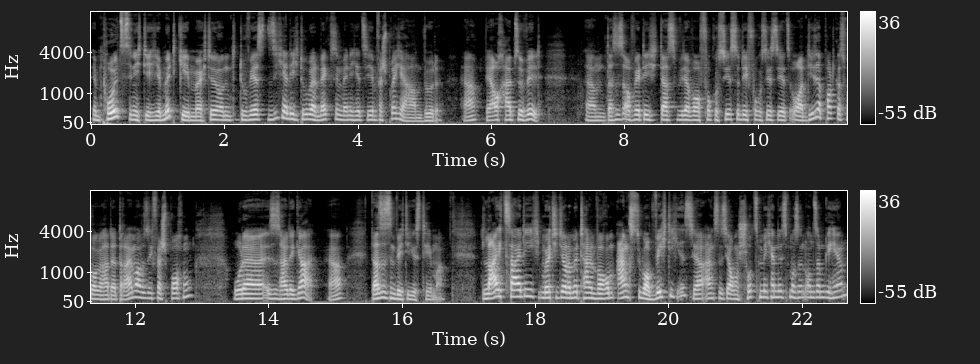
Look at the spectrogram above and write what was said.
Impuls, den ich dir hier mitgeben möchte. Und du wirst sicherlich drüber hinwegsehen, wenn ich jetzt hier einen Versprecher haben würde. Ja, wäre auch halb so wild. Ähm, das ist auch wirklich das wieder, worauf fokussierst du dich? Fokussierst du jetzt, oh, dieser Podcast-Folge hat er dreimal sich versprochen oder ist es halt egal? Ja, das ist ein wichtiges Thema. Gleichzeitig möchte ich dir auch mitteilen, warum Angst überhaupt wichtig ist. Ja, Angst ist ja auch ein Schutzmechanismus in unserem Gehirn,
